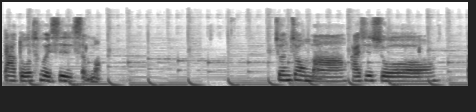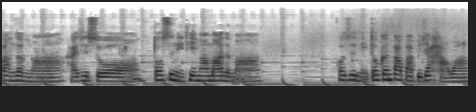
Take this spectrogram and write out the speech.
大多会是什么？尊重吗？还是说放任吗？还是说都是你听妈妈的吗？或是你都跟爸爸比较好啊？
